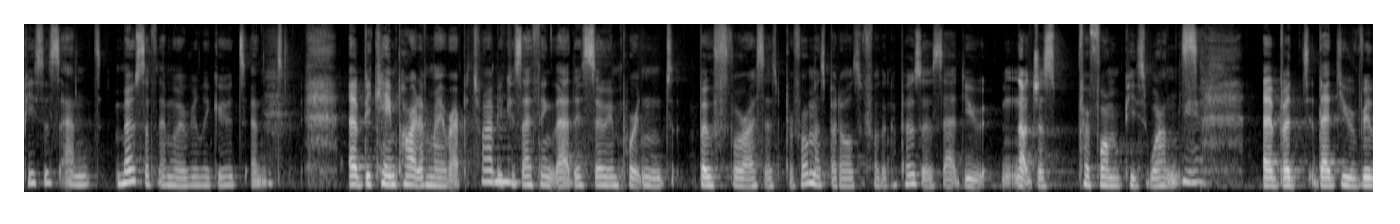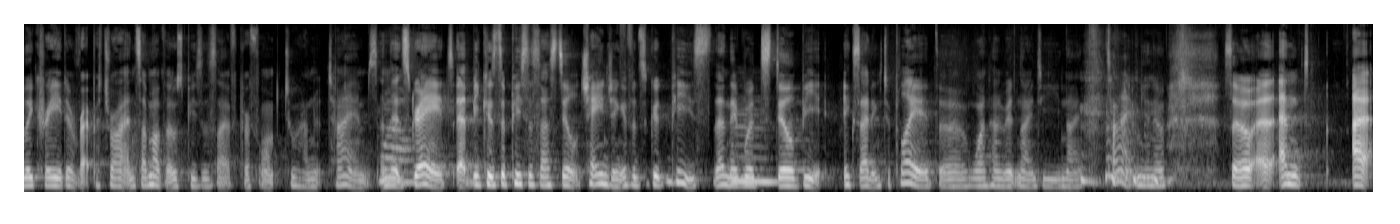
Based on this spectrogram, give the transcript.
pieces and most of them were really good and uh, became part of my repertoire mm. because I think that is so important both for us as performers but also for the composers that you not just perform a piece once. Yeah. Uh, but that you really create a repertoire, and some of those pieces I've performed 200 times, and wow. it's great uh, because the pieces are still changing. If it's a good piece, then it mm. would still be exciting to play it the 199th time, you know. So, uh, and I,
